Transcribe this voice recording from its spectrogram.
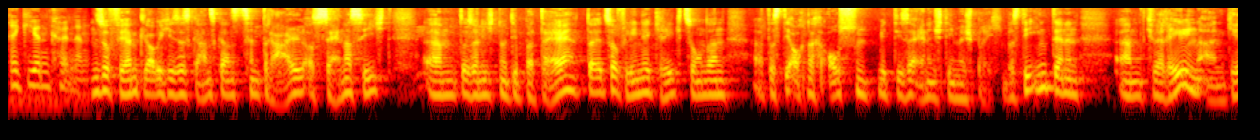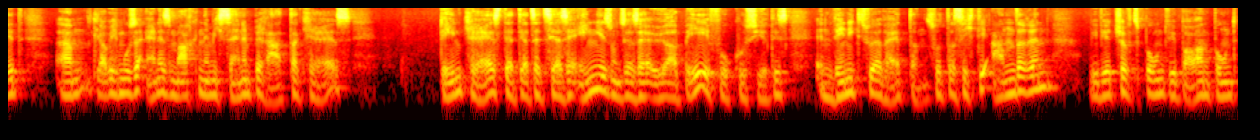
regieren können. Insofern, glaube ich, ist es ganz, ganz zentral aus seiner Sicht, ähm, dass er nicht nur die Partei da jetzt auf Linie kriegt, sondern äh, dass die auch nach außen mit dieser einen Stimme sprechen. Was die internen ähm, Querelen angeht, glaube ich, muss er eines machen, nämlich seinen Beraterkreis den Kreis, der derzeit sehr, sehr eng ist und sehr, sehr ÖAB fokussiert ist, ein wenig zu erweitern, sodass sich die anderen, wie Wirtschaftsbund, wie Bauernbund,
